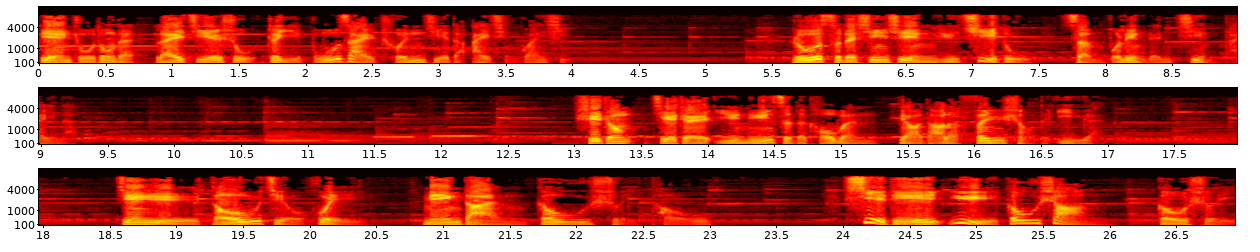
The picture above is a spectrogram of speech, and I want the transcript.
便主动的来结束这一不再纯洁的爱情关系。如此的心性与气度，怎不令人敬佩呢？诗中接着以女子的口吻表达了分手的意愿，今日斗酒会，明旦沟水头。蟹蝶玉钩上，沟水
